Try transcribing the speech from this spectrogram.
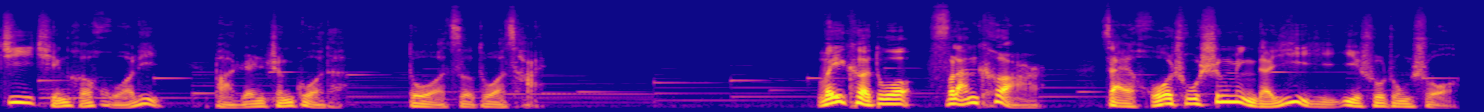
激情和活力，把人生过得多姿多彩。维克多·弗兰克尔在《活出生命的意义》一书中说。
